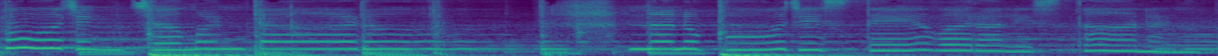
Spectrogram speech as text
పూజించమంటాడు. నన్ను పూజిస్తే వరలిస్తానంటాడు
